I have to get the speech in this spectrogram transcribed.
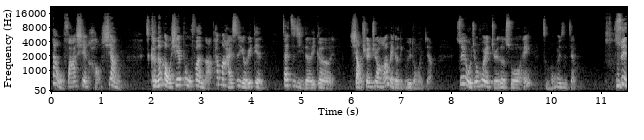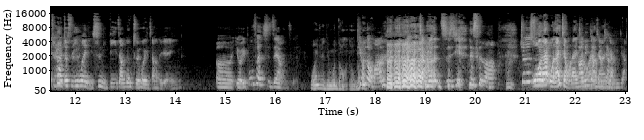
但我发现好像可能某些部分呐、他们还是有一点在自己的一个小圈圈，好像每个领域都会这样，所以我就会觉得说，哎，怎么会是这样？所以他就是因为你是你第一张跟最后一张的原因。呃，有一部分是这样子，完全听不懂，听不懂吗？讲的很直接是吗？就是我来，我来讲，我来好，讲，你讲，讲讲你讲，。你讲。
